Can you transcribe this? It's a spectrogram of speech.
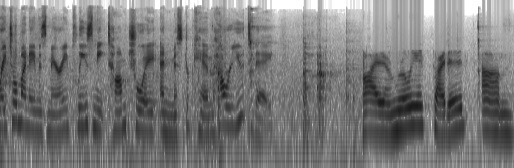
Rachel, my name is Mary. Please meet Tom Choi and Mr. Kim. How are you today? I am really excited. Um,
